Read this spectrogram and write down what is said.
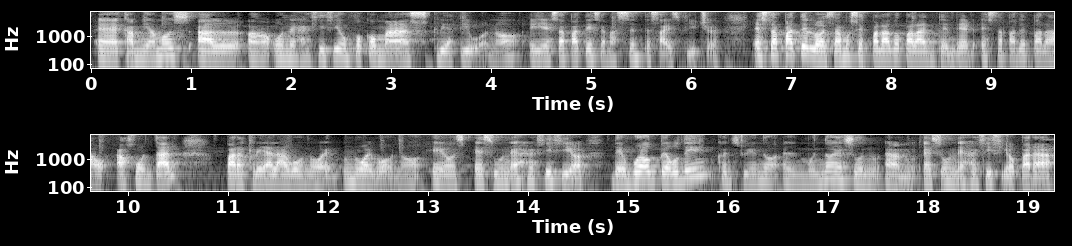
eh, cambiamos al, a un ejercicio un poco más creativo, ¿no? Y esa parte se llama Synthesize Future. Esta parte lo estamos separado para entender, esta parte para juntar para crear algo nuevo, ¿no? Es, es, un ejercicio de world building, construyendo el mundo, es un, um, es un ejercicio para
